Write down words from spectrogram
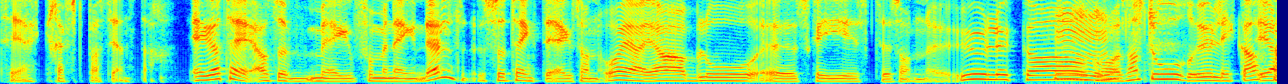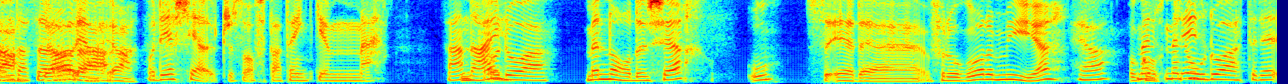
til kreftpasienter. Tenkt, altså meg, For min egen del så tenkte jeg sånn Å ja, ja, blod eh, skal gis til sånne ulykker og sånn. Store ulykker. Ja, sant? Altså, ja da, ja. Og det skjer jo ikke så ofte, tenker vi. Nei. Og da, Men når det skjer, oh, så er det For da går det mye. ja. På Men, kort men tid. også da at det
